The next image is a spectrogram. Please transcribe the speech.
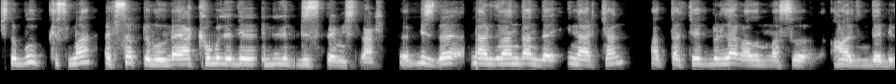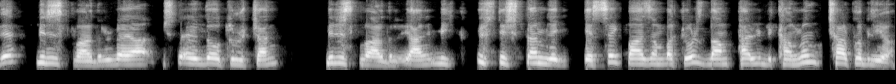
İşte bu kısma acceptable veya kabul edilebilir risk demişler. Biz de merdivenden de inerken hatta tedbirler alınması halinde bile bir risk vardır veya işte evde otururken bir risk vardır. Yani bir üst geçitten bile geçsek bazen bakıyoruz damperli bir kamyon çarpabiliyor.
